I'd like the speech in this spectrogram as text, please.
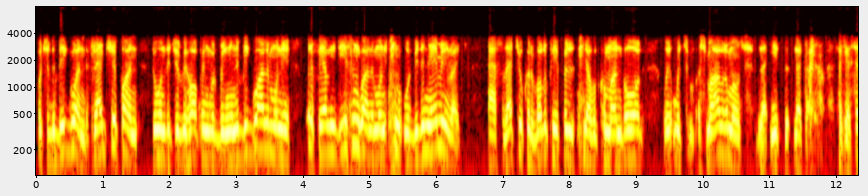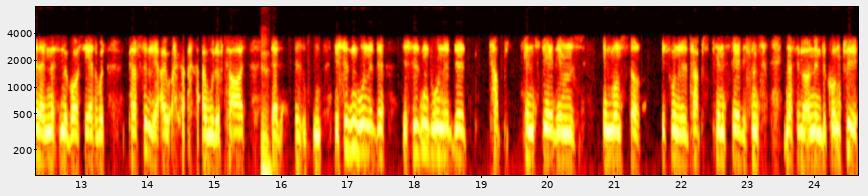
But the big one, the flagship one, the one that you'd be hoping would bring in a big wall of money, well, a fairly decent wall of money, would be the naming rights. After that, you could have other people that would come on board with, with smaller amounts. Like, like, like I said, I'm not a negotiator, but personally, I, I would have thought Yeah. that this isn't one of the this isn't one of the top ten stadiums in Munster. It's one of the top ten stadiums, not alone in the country,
